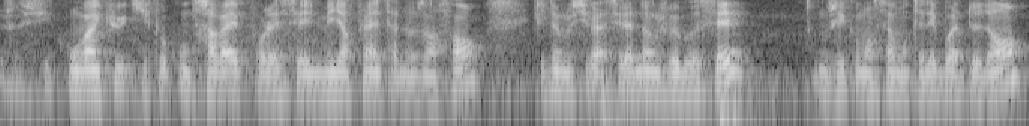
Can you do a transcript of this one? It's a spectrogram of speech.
je suis convaincu qu'il faut qu'on travaille pour laisser une meilleure planète à nos enfants. Et donc je me suis dit, bah, c'est là-dedans que je veux bosser. Donc j'ai commencé à monter des boîtes dedans.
